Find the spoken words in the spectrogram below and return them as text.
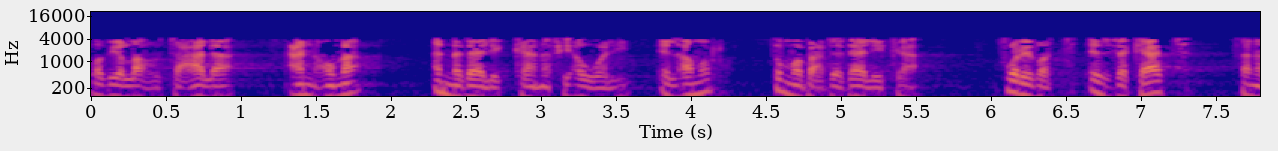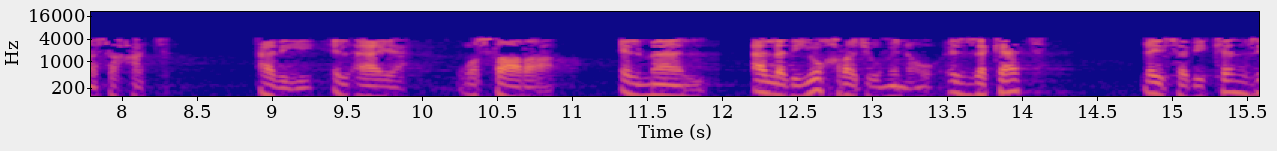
رضي الله تعالى عنهما أن ذلك كان في أول الأمر. ثم بعد ذلك فرضت الزكاة فنسخت هذه الآية وصار المال الذي يخرج منه الزكاة ليس بكنز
